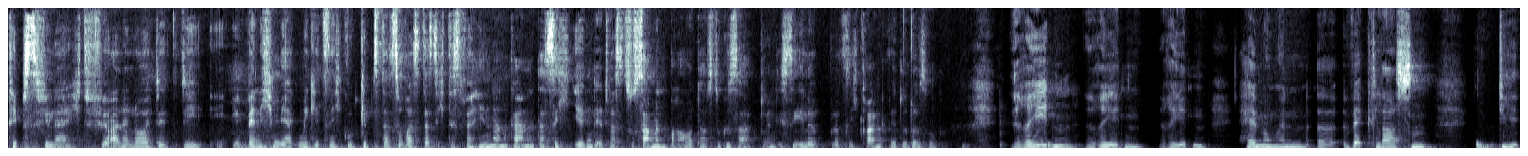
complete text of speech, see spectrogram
Tipps vielleicht für alle Leute, die, wenn ich merke, mir geht es nicht gut, gibt es da sowas, dass ich das verhindern kann, dass sich irgendetwas zusammenbraut, hast du gesagt, wenn die Seele plötzlich krank wird oder so? Reden, reden, reden. Hemmungen äh, weglassen. Die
